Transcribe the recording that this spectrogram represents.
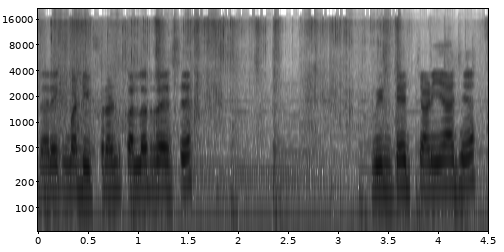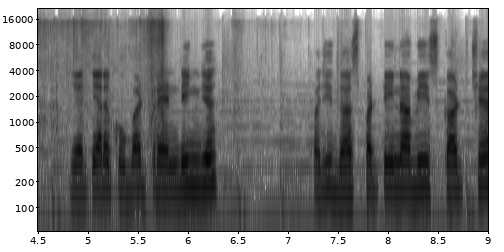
દરેકમાં ડિફરન્ટ કલર રહેશે. વિન્ટેજ ચણિયા છે, જે અત્યારે ખૂબ જ ટ્રેન્ડિંગ છે. પછી દસ પટ્ટીના બી સ્કર્ટ છે.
